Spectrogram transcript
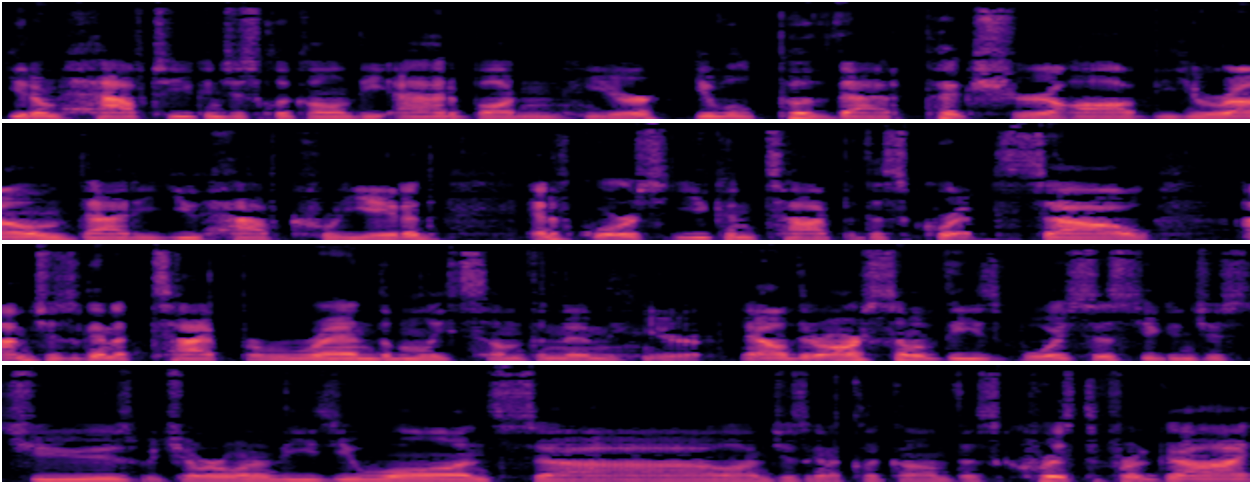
you don't have to. You can just click on the add button here. You will put that picture of your own that you have created. And of course, you can type the script. So I'm just going to type randomly something in here. Now, there are some of these voices. You can just choose whichever one of these you want. So I'm just going to click on this Christopher guy,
